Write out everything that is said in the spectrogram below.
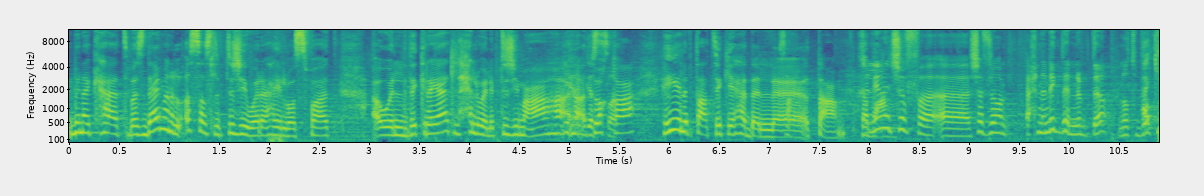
بنكهات بس دائما القصص اللي بتجي وراء هي الوصفات أو الذكريات الحلوة اللي بتجي معاها أنا. أتوقع هي اللي بتعطيكي هذا ال- الطعم خلينا. نشوف آه، شيف جون إحنا نقدر نبدأ نطبخ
